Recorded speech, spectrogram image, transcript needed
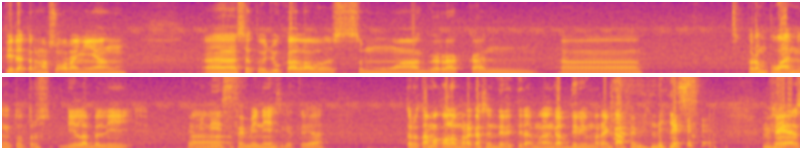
tidak termasuk orang yang eh, setuju kalau semua gerakan eh, perempuan itu terus dilabeli eh, Feminis. feminis gitu ya. Terutama kalau mereka sendiri tidak menganggap diri mereka feminis. Misalnya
